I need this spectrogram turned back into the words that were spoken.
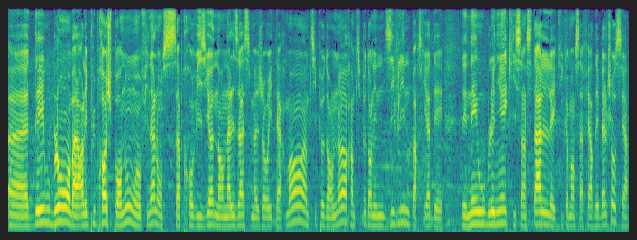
Euh, des houblons, bah, alors les plus proches pour nous, au final, on s'approvisionne en Alsace majoritairement, un petit peu dans le nord, un petit peu dans les Yvelines parce qu'il y a des, des nez houblonniers qui s'installent et qui commencent à faire des belles choses. C'est un,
